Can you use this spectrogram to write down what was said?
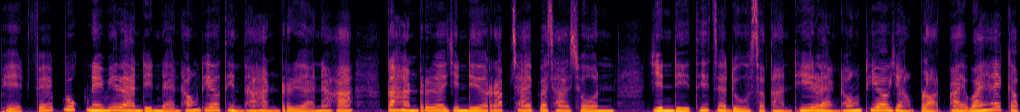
เพจ Facebook ในวิแลนด์ดินแดนท่องเที่ยวถิ่นทหารเรือนะคะ ทหารเรือยินดีรับใช้ประชาชน ยินดีที่จะดูสถานที่แหล่งท่องเที่ยวอย่างปลอดภัยไว้ให้กับ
